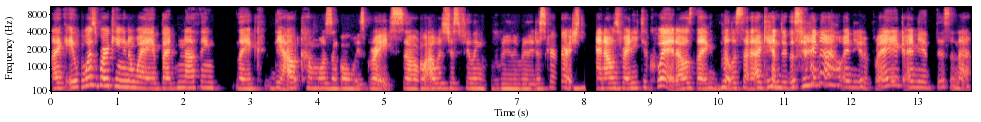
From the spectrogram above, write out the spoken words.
Like it was working in a way, but nothing like the outcome wasn't always great. So I was just feeling really, really discouraged. And I was ready to quit. I was like, Melissa, I can't do this right now. I need a break. I need this and that.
